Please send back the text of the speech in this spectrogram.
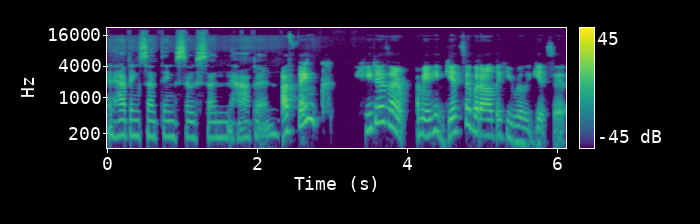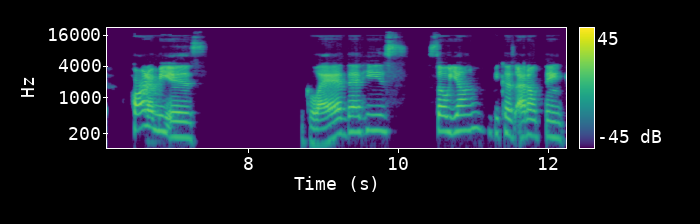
and having something so sudden happen? I think he doesn't, I mean, he gets it, but I don't think he really gets it. Part of me is glad that he's so young because I don't think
